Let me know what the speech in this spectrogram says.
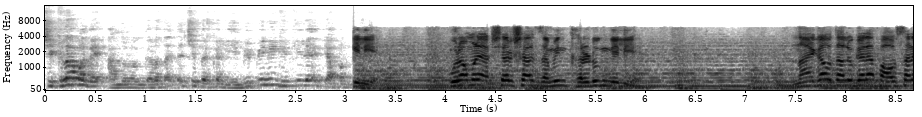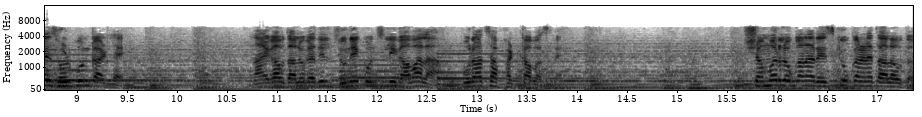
चिखलामध्ये आंदोलन करत आहे त्याची दखल एबीपीने घेतलेली आहे ती आपण केली आहे. पुरामुळे अक्षरशः जमीन खरडून गेली आहे. नायगाव तालुक्याला पावसाने झोडपून काढलंय. नायगाव तालुक्यातील जुने कुंचली गावाला पुराचा फटका बसलाय. शंभर लोकांना रेस्क्यू करण्यात आलं होतं.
